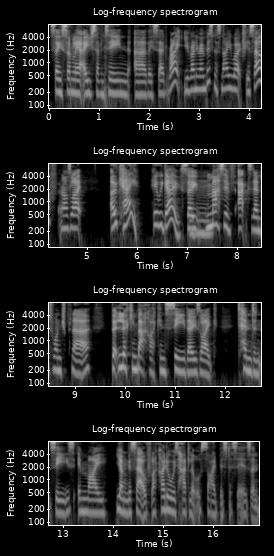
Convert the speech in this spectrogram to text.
So suddenly at age 17, uh, they said, right, you run your own business. Now you work for yourself. And I was like, okay, here we go. So mm-hmm. massive accidental entrepreneur but looking back, I can see those like tendencies in my younger self. Like I'd always had little side businesses and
